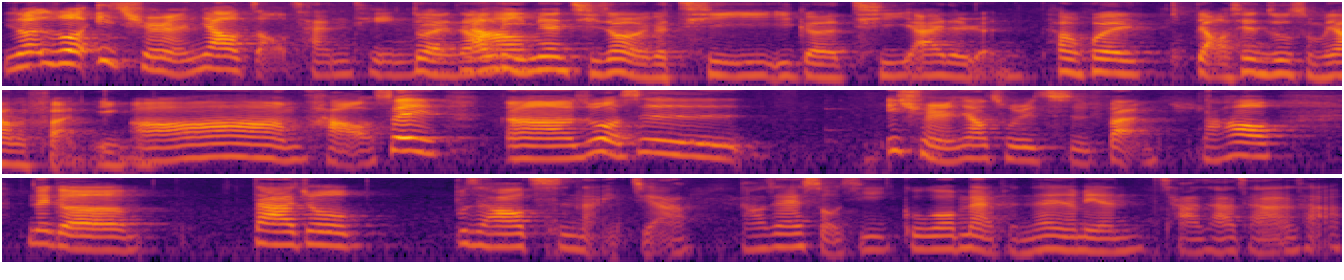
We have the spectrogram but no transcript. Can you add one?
你说，如果一群人要找餐厅，对，然后里面其中有一个 T 一，一个 T I 的人，他们会表现出什么样的反应？哦，好，所以呃，如果是一群人要出去吃饭，然后那个大家就不知道要吃哪一家，然后在手机 Google Map 在那边查查查查，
